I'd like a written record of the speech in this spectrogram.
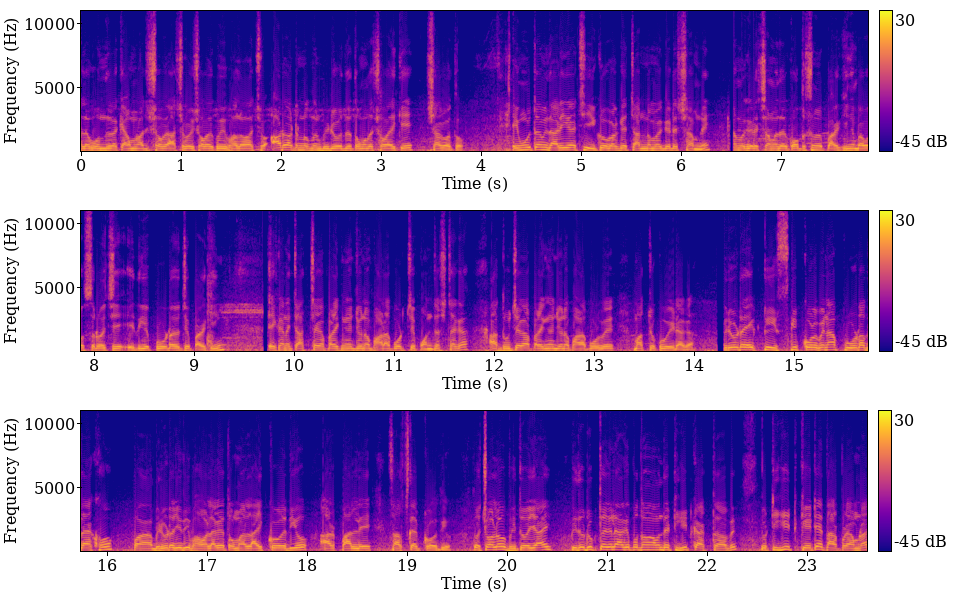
হ্যালো বন্ধুরা, কেমন আছো সবাই? আশা করি সবাই খুবই ভালো আছো। আরও একটা নতুন ভিডিওতে তোমাদের সবাইকে স্বাগত। এই মুহূর্তে আমি দাঁড়িয়ে আছি ইকো পার্কের চার নম্বর গেটের সামনে। নম্বর গেটের সামনে কত সুন্দর পার্কিংয়ের ব্যবস্থা রয়েছে, এদিকে পুরোটা হচ্ছে পার্কিং এখানে চার চাকা পার্কিংয়ের জন্য ভাড়া পড়ছে পঞ্চাশ টাকা, আর দু চাকা পার্কিংয়ের জন্য ভাড়া পড়বে মাত্র কুড়ি টাকা। ভিডিওটা একটু স্কিপ করবে না, পুরোটা দেখো ভিডিওটা যদি ভালো লাগে তোমরা লাইক করে দিও, আর পারলে সাবস্ক্রাইব করে দিও। তো চলো ভিতরে যাই, ভিতরে ঢুকতে গেলে আগে প্রথমে আমাদের টিকিট কাটতে হবে। তো টিকিট কেটে তারপরে আমরা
